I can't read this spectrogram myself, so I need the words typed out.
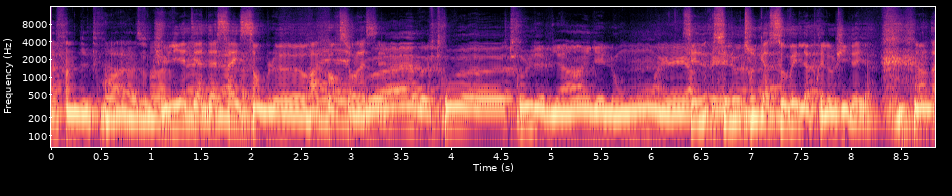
la fin du 3 Ah, là, Juliette et ils semblent raccord sur la scène. ouais bah, je trouve euh, je trouve il est bien il est long et C'est le- après, C'est le truc à sauver de la prélogie d'ailleurs. Non, non,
